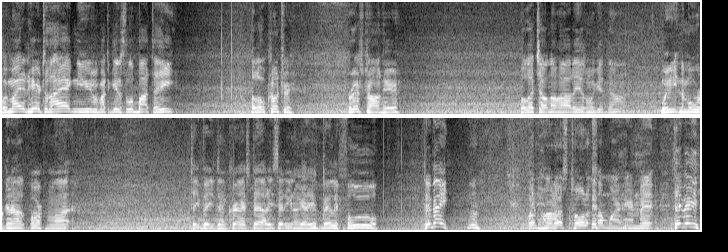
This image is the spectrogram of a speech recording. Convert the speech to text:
We made it here to the Ag News. We're about to get us a little bite to eat. A little country restaurant here. We'll let y'all know how it is when we get done. We ain't no more get out of the parking lot. TB's done crashed out. He said he done got his belly full. TB! We'll hunt us toilet somewhere here in a minute. TB!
